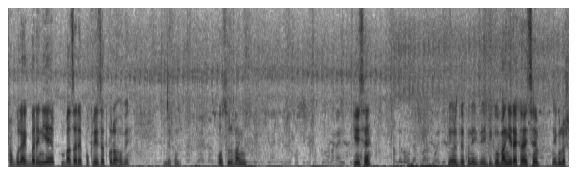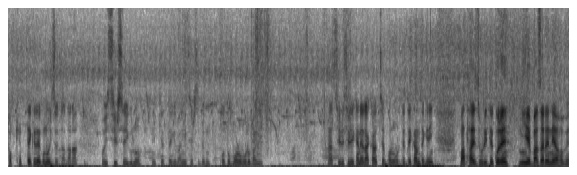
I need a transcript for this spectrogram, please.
সবগুলো একবারে নিয়ে বাজারে প্রক্রিয়াজাত করা হবে। দেখুন, প্রচুর বাঙি। কি হয়েছে? দেখুন, এই যে এইদিকেও বাঙি রাখা হয়েছে। এগুলো সব ক্ষেত থেকে, দেখুন, ওই যে দাদারা ওই ছিঁড়ছে এইগুলো এই ক্ষেত থেকে বাঙি ছিঁড়ছে, দেখুন, কত বড় বড় বাঙি। হ্যাঁ ছিঁড়ে ছিঁড়ে এখানে রাখা হচ্ছে। পরবর্তীতে এখান থেকেই মাথায় ঝুড়িতে করে নিয়ে বাজারে নেওয়া হবে।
